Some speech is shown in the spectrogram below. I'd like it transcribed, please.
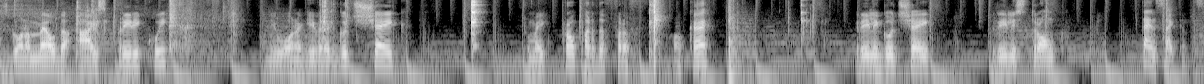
is gonna melt the ice pretty quick. You wanna give it a good shake to make proper the froth, okay? Really good shake, really strong, 10 seconds.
